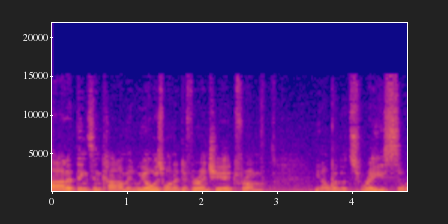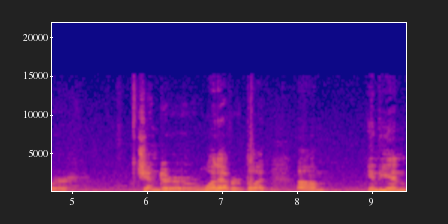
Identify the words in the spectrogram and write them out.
lot of things in common. We always want to differentiate from you know whether it's race or gender or whatever, but um, in the end,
